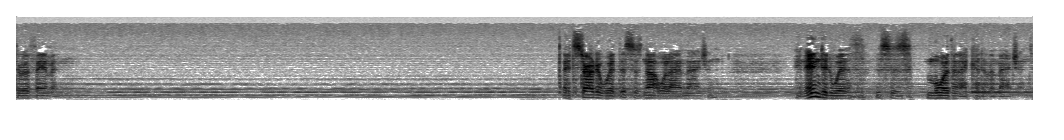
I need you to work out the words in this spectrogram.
through a famine. It started with, This is not what I imagined, and ended with, This is more than I could have imagined.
